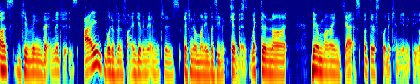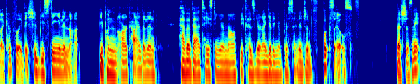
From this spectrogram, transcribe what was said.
us giving the images. I would have been fine giving the images if no money was even given. Like, they're not they're mine, yes, but they're for the community. Like, I feel like they should be seen and not be put in an archive and then have a bad taste in your mouth because you're not getting a percentage of book sales. That's just me.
